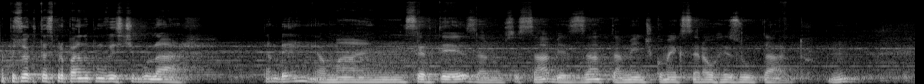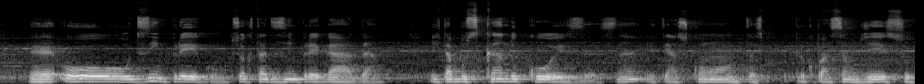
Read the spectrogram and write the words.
A pessoa que está se preparando para um vestibular também é uma incerteza, não se sabe exatamente como é que será o resultado. Né? É, o desemprego, a pessoa que está desempregada e está buscando coisas, né? e tem as contas, preocupação disso,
